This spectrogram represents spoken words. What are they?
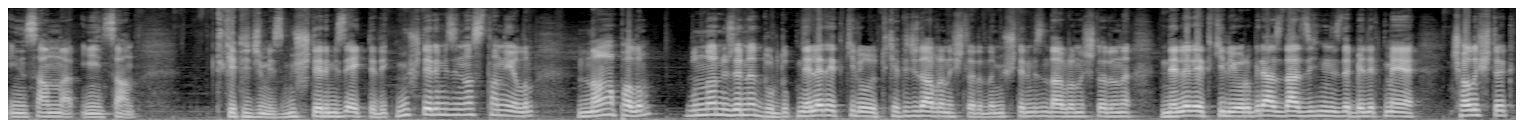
insanlar, insan, tüketicimiz, müşterimizi ekledik. Müşterimizi nasıl tanıyalım, ne yapalım? Bunların üzerine durduk. Neler etkili oluyor tüketici davranışlarında, müşterimizin davranışlarını neler etkiliyor biraz daha zihninizde belirtmeye çalıştık.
